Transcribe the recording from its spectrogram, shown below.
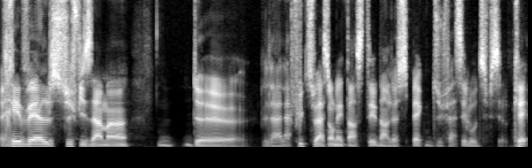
révèle suffisamment de la, la fluctuation d'intensité dans le spectre du facile au difficile. OK.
